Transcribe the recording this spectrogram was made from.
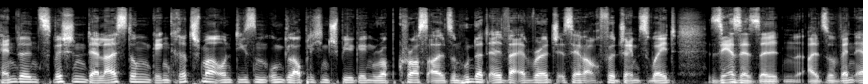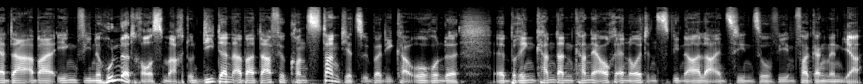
pendeln zwischen der Leistung gegen Kritschmer und diesem unglaublichen Spiel gegen Rob Cross. Also ein 111er Average ist ja auch für James Wade sehr, sehr selten. Also wenn er da aber irgendwie eine 100 rausmacht und die dann aber dafür konstant jetzt über die K.O.-Runde äh, bringen kann, dann kann er auch erneut ins Finale einziehen, so wie im vergangenen Jahr.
